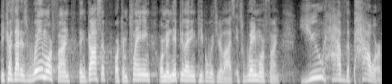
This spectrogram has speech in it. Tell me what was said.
because that is way more fun than gossip or complaining or manipulating people with your lies. It's way more fun. You have the power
